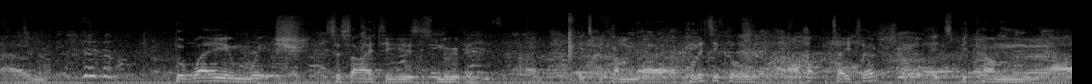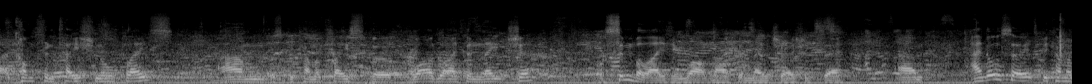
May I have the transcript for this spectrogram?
um, the way in which society is moving. Um, it's become uh, a political uh, hot potato. It's become uh, a confrontational place. Um, it's become a place for wildlife and nature, or symbolising wildlife and nature, I should say. Um, and also it's become a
